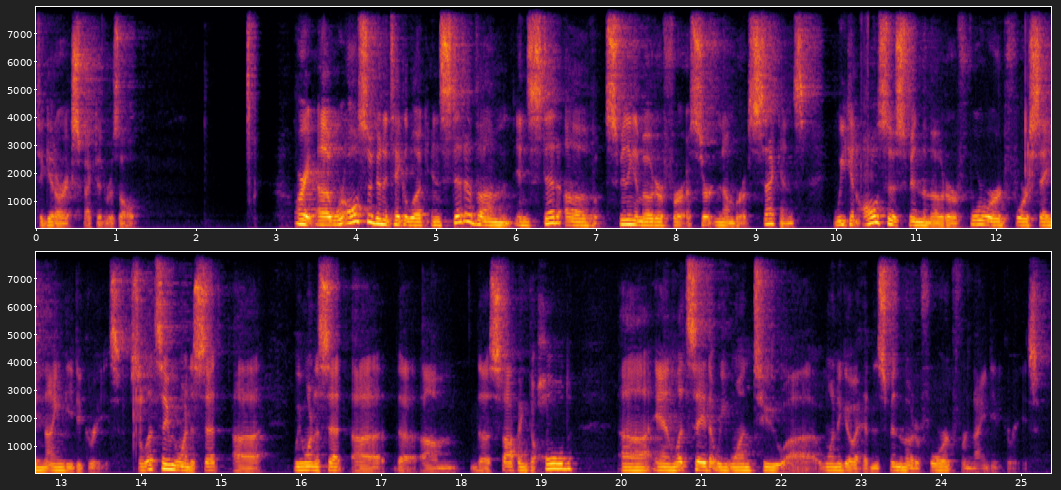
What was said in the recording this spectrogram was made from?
to get our expected result. All right, uh, we're also going to take a look instead of um, instead of spinning a motor for a certain number of seconds, we can also spin the motor forward for say 90 degrees. So let's say we want to set uh, we want to set uh, the um, the stopping to hold, uh, and let's say that we want to uh, want to go ahead and spin the motor forward for 90 degrees.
